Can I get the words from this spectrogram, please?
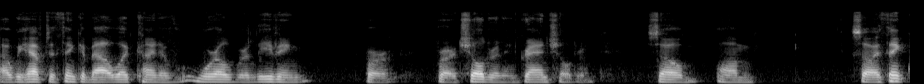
uh, we have to think about what kind of world we're leaving for for our children and grandchildren. So, um, so I think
